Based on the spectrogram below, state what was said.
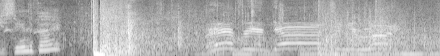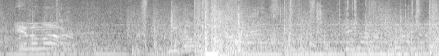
you see anything? We're here for your guns and your money. Give them up. Going?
